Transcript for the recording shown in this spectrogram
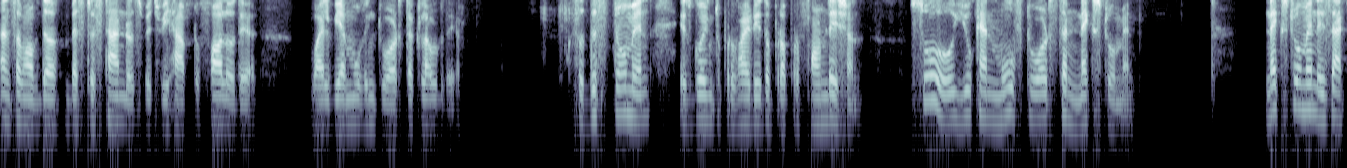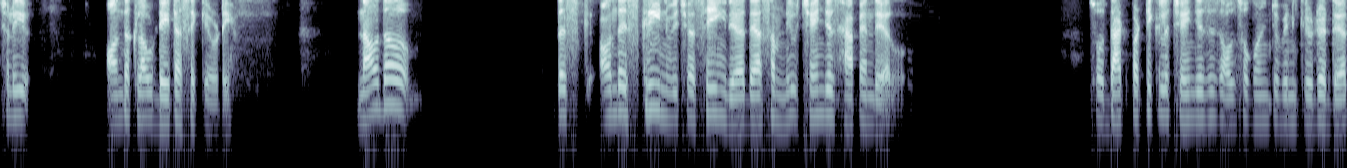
and some of the best standards which we have to follow there while we are moving towards the cloud there. So this domain is going to provide you the proper foundation so you can move towards the next domain. Next domain is actually on the cloud data security. Now the this on the screen which you're seeing there, there are some new changes happen there. So that particular changes is also going to be included there,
